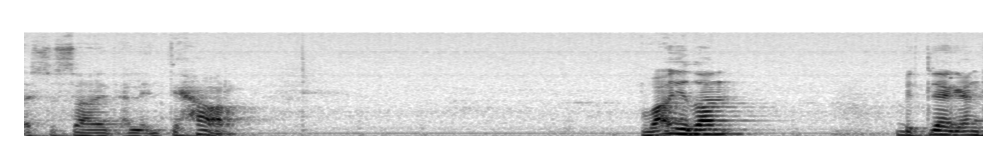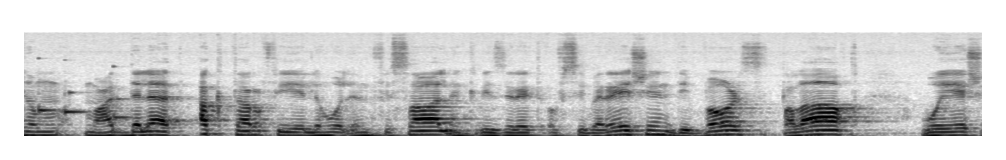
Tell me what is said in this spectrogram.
ال suicide الانتحار. وأيضا بتلاقي عندهم معدلات أكثر في اللي هو الانفصال increase rate of separation divorce طلاق وإيش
